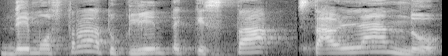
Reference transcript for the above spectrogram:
demostrar a tu cliente que está, está hablando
